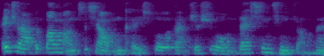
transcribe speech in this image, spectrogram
HR 的帮忙之下，我们可以缩短，就是我们在心情转换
